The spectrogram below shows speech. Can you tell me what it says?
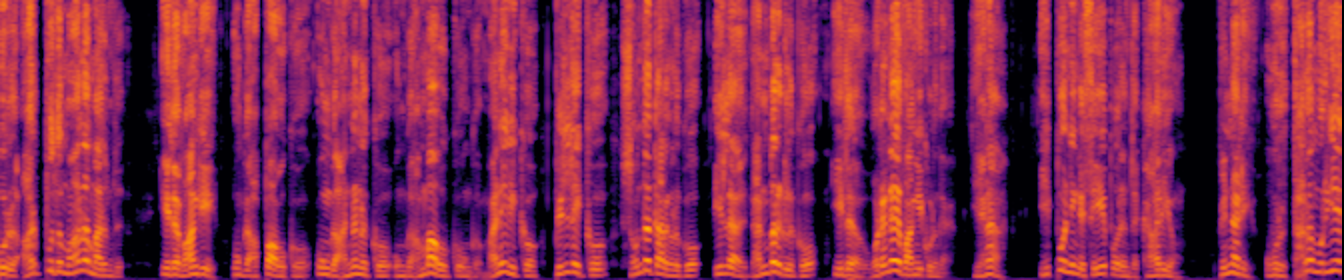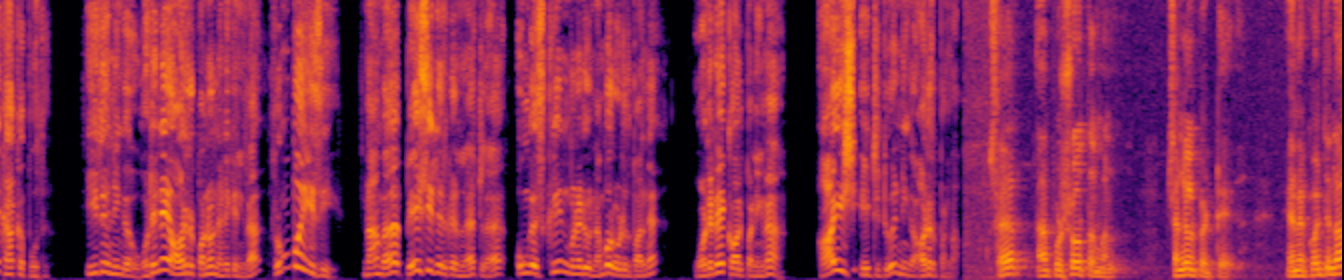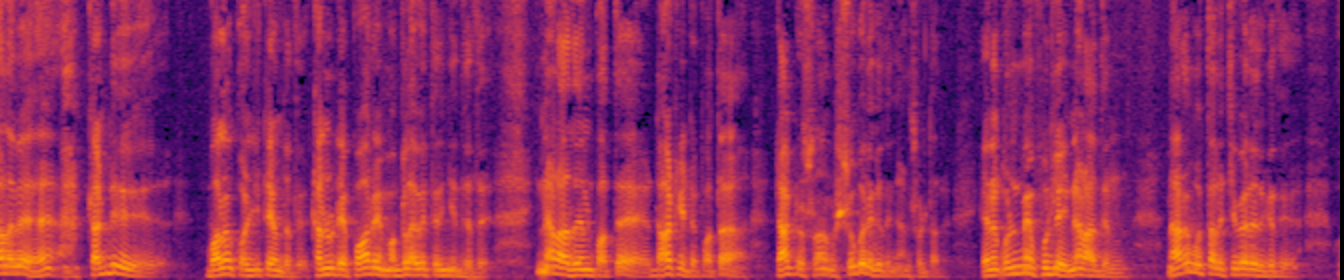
ஒரு அற்புதமான மருந்து. இத வாங்கி உங்க அப்பாவுக்கோ உங்க அண்ணனுக்கோ உங்க அம்மாவுக்கோ உங்க மனைவிக்கோ பிள்ளைக்கோ சொந்தக்காரங்களுக்கோ இல்ல நண்பர்களுக்கோ இத உடனே வாங்கி கொடுங்க. ஏன்னா இப்போ நீங்க செய்ய போற இந்த காரியம் பின்னாடி ஒரு தலைமுறையே காக்க போகுது. இதை நீங்க உடனே ஆர்டர் பண்ணணும்னு நினைக்கிறீங்களா? ரொம்ப ஈஸி நாம பேசிட்டு இருக்கிற நேரத்தில் உங்க ஸ்கிரீன் முன்னாடி ஒரு நம்பர் ஓடுது பாருங்க. உடனே கால் பண்ணீங்கன்னா ஆயுஷ் எயிட்டி டூ நீங்கள் ஆர்டர் பண்ணலாம். சார் நான் புருஷோத்தமன் செங்கல்பட்டு. எனக்கு கொஞ்ச நாளாகவே கண்டு பலம் குறைஞ்சிட்டே வந்தது கண்ணுடைய பார்வை மங்களாகவே தெரிஞ்சிருந்தது. என்னடா அதுன்னு பார்த்து டாக்டர்கிட்ட பார்த்தா டாக்டர் சொன்னாங்க சுகர் இருக்குதுங்கன்னு சொல்லிட்டாரு. எனக்கு ஒன்றுமே புரியல என்னடா அதுன்னு. நரம்பு தளர்ச்சி வேறு இருக்குது.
